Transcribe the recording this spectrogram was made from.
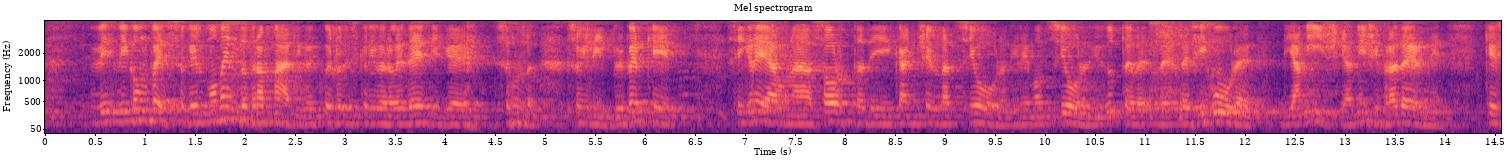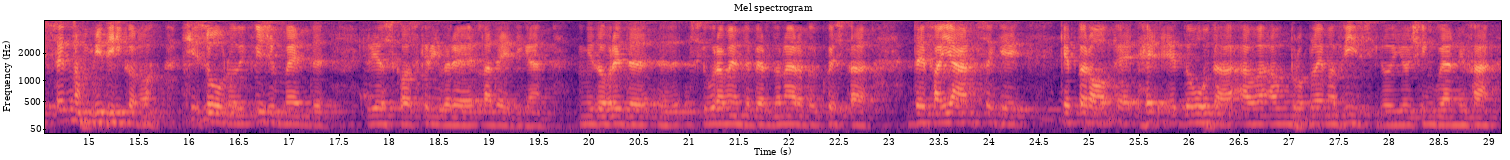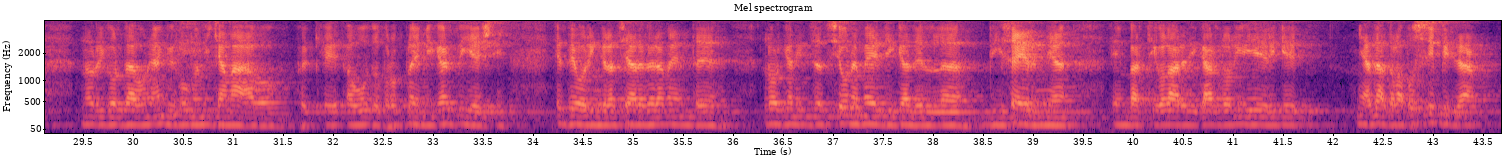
vi, vi, confesso che il momento drammatico è quello di scrivere le dediche sul, sui libri, perché si crea una sorta di cancellazione, di rimozione di tutte le, le, le figure di amici, amici fraterni, che se non mi dicono chi sono difficilmente riesco a scrivere la dedica. Mi dovrete eh, sicuramente perdonare per questa defiance che, che però è, è, dovuta a, a un problema fisico. Io cinque anni fa non ricordavo neanche come mi chiamavo perché ho avuto problemi cardiaci e devo ringraziare veramente l'organizzazione medica del, di Isernia e in particolare di Carlo Olivieri che mi ha dato la possibilità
